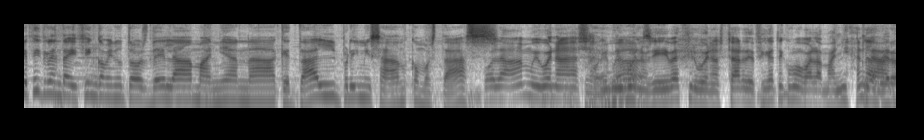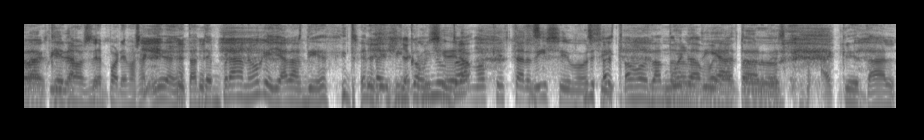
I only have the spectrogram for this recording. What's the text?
10 y 35 minutos de la mañana. ¿Qué tal, Primi Sanz? ¿Cómo estás? Hola, muy buenas, muy buenos días. Iba a decir buenas tardes. Fíjate cómo va la mañana. Claro, es que nos ponemos aquí desde tan temprano que ya a las 10 y 35 ya minutos. Consideramos que es tardísimo. ya estamos dando buenos días a todos. ¿Qué tal?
